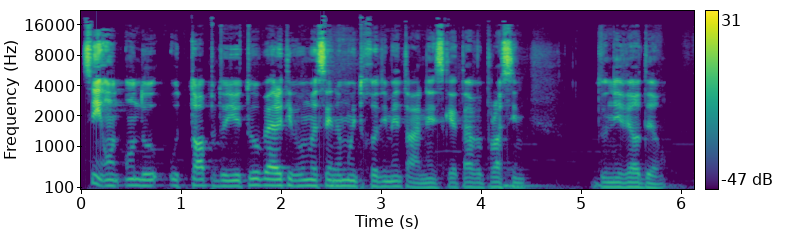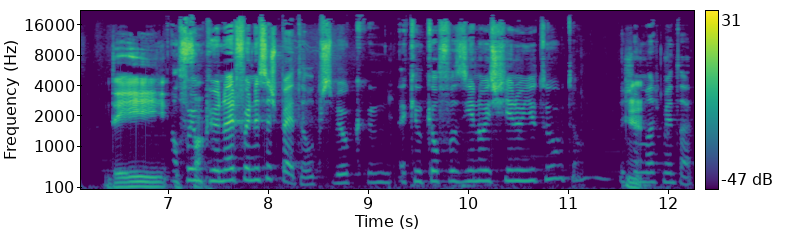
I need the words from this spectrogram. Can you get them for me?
Sim, onde, onde o, o top do YouTube era tipo uma cena muito rudimentar, nem sequer estava próximo do nível dele. Daí. Ele foi um pioneiro, foi nesse aspecto. Ele percebeu que aquilo que ele fazia não existia no YouTube, então deixa-me Yeah. lá experimentar.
